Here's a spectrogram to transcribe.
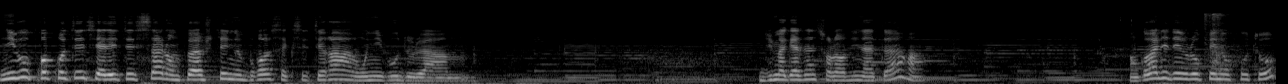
Niveau propreté, si elle était sale, on peut acheter une brosse, etc. au niveau de la du magasin sur l'ordinateur. Donc on va aller développer nos photos.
